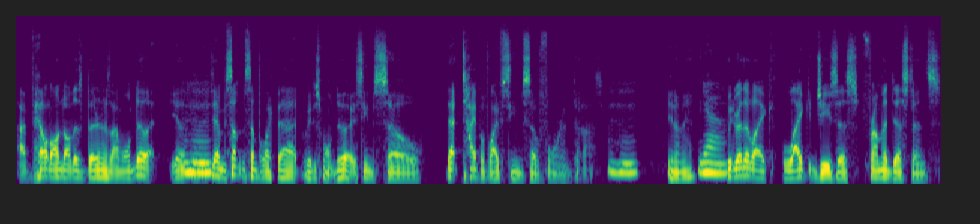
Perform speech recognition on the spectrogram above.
I've held on to all this bitterness. I won't do it. You know, Mhm. I mean, something simple like that. We just won't do it. It seems so. That type of life seems so foreign to us. hmm You know what I mean? Yeah. We'd rather like like Jesus from a distance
